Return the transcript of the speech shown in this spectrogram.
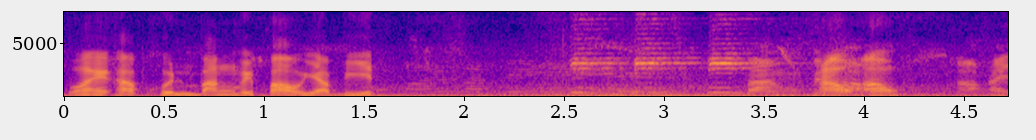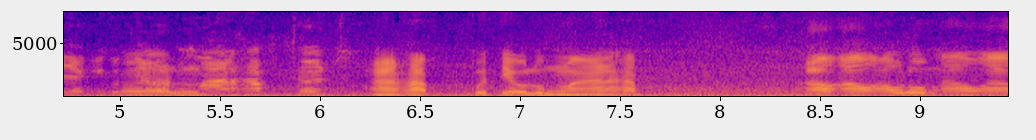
ว่าไงครับคุณบังพี่เป้ายาบีทบางพี่เอ้าเอ้าเอา ใครอยากกินก๋วยเตี๋ยวเออลงมานะครับเชิญอ่าครับก๋วยเตี๋ยวลุงมานะครับ เอาเอาเอาลงเอาเอา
